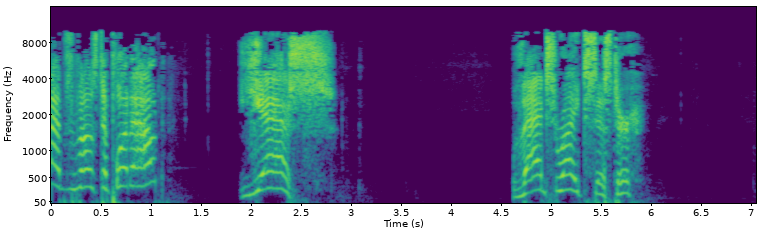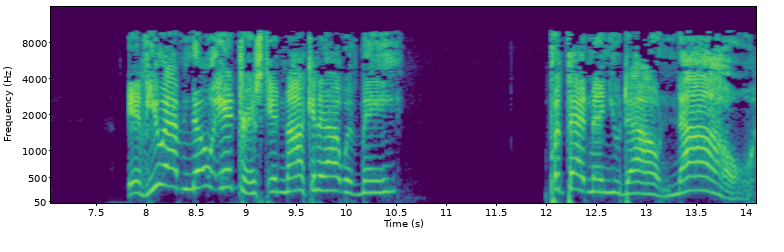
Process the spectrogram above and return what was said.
I'm supposed to put out? Yes. That's right, sister. If you have no interest in knocking it out with me, put that menu down now.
